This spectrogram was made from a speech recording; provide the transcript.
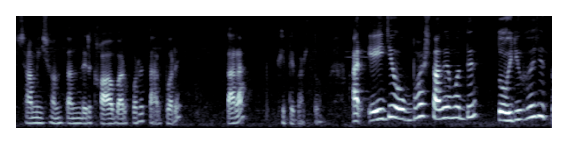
স্বামী সন্তানদের খাওয়াবার পরে, তারপরে তারা খেতে পারতো। আর এই যে অভ্যাস তাদের মধ্যে তৈরি হয়ে যেত,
